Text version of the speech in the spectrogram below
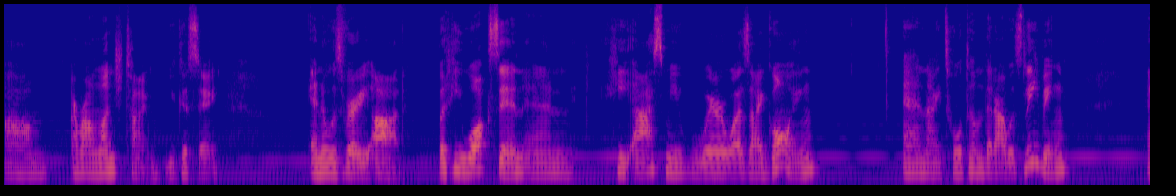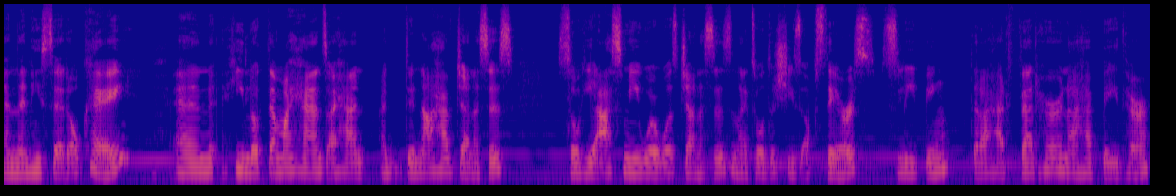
um, around lunchtime, you could say. And it was very odd. But he walks in and he asked me where was I going and I told him that I was leaving. And then he said, "Okay." And he looked at my hands. I had I did not have Genesis. So he asked me where was Genesis and I told her she's upstairs sleeping, that I had fed her and I had bathed her.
